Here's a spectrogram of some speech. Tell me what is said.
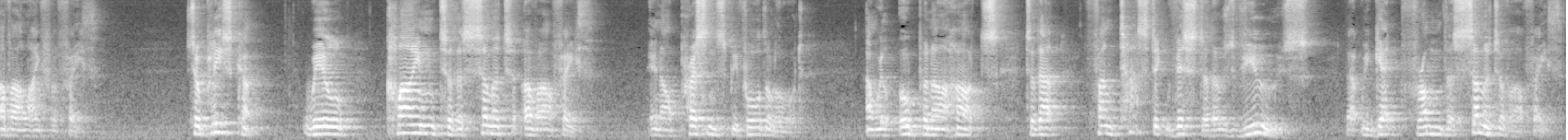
of our life of faith. So please come. We'll climb to the summit of our faith in our presence before the Lord, and we'll open our hearts to that fantastic vista, those views that we get from the summit of our faith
